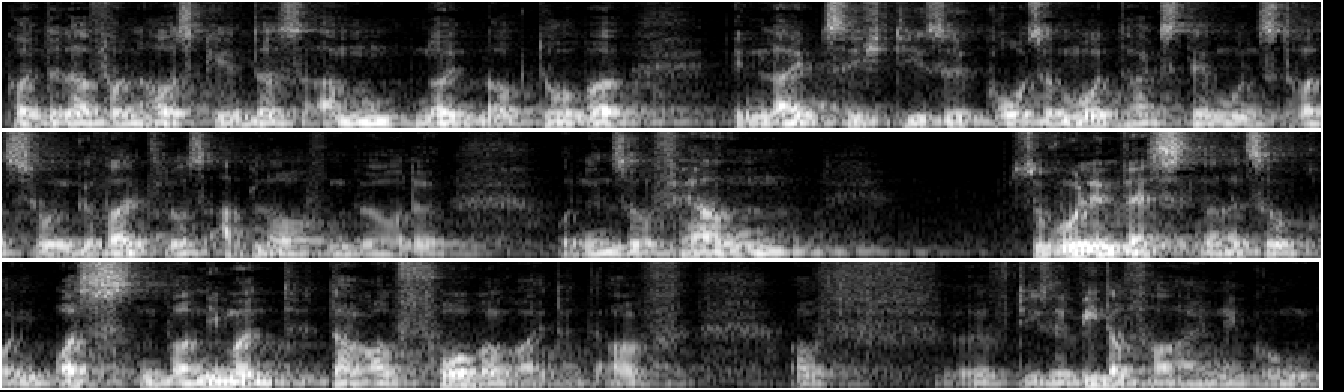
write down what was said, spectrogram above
konnte davon ausgehen, dass am 9. Oktober in Leipzig diese große Montagsdemonstration gewaltlos ablaufen würde. Und insofern, sowohl im Westen als auch im Osten, war niemand darauf vorbereitet, auf, auf, auf diese Wiedervereinigung.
